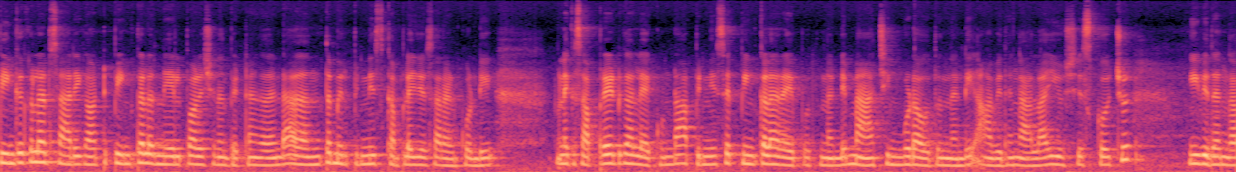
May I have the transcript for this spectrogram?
పింక్ కలర్ శారీ కాబట్టి పింక్ కలర్ నెయిల్ పాలిష్ అనేది పెట్టాను కదండి. అదంతా మీరు పిన్నీస్కి అప్లై చేశారనుకోండి మనకి సపరేట్గా లేకుండా ఆ పిన్నీసే పింక్ కలర్ అయిపోతుందండి. మ్యాచింగ్ కూడా అవుతుందండి. ఆ విధంగా అలా యూస్ చేసుకోవచ్చు. ఈ విధంగా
